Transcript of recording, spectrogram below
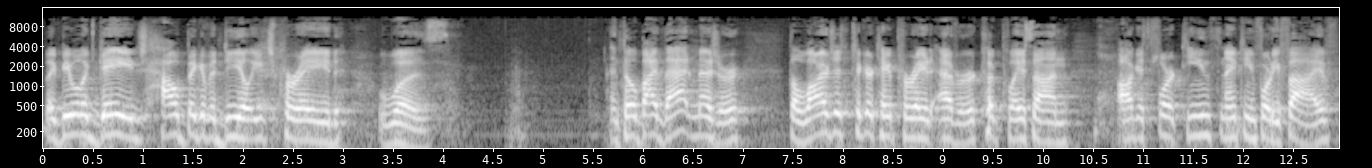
like, be able to gauge how big of a deal each parade was. And so, by that measure, the largest ticker tape parade ever took place on August 14th, 1945,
